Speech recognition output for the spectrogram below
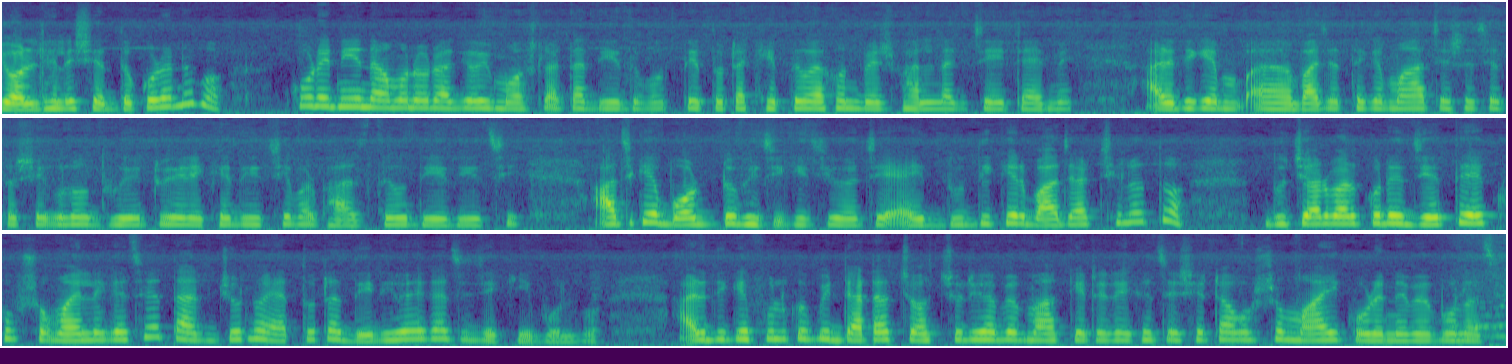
জল ঢেলে সেদ্ধ করে নেব। করে নিয়ে নামানোর আগে ওই মশলাটা দিয়ে দেবো। তেঁতোটা খেতেও এখন বেশ ভালো লাগছে এই টাইমে আর এদিকে বাজার থেকে মাছ এসেছে, তো সেগুলো ধুয়ে টুয়ে রেখে দিয়েছি, এবার ভাজতেও দিয়ে দিয়েছি। আজকে বড্ড ভিচিকিচি হয়েছে। এই দুদিকের বাজার ছিল তো, দু চারবার করে যেতে খুব সময় লেগেছে, তার জন্য এতটা দেরি হয়ে গেছে যে কি বলব। আর এদিকে ফুলকপির ডাটা চচ্চড়ি হবে মা কেটে রেখেছে, সেটা অবশ্য মাই করে নেবে বলেছে।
